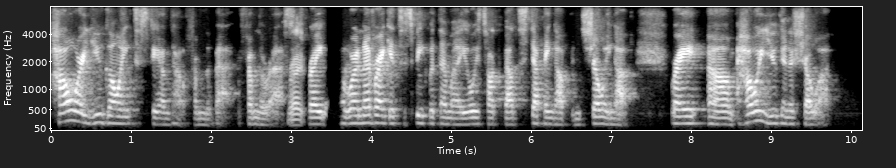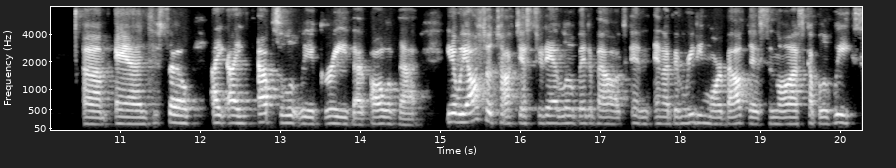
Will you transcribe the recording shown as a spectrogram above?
how are you going to stand out from the back from the rest right. right whenever i get to speak with them i always talk about stepping up and showing up right um, how are you going to show up um, and so I, I, absolutely agree that all of that you know we also talked yesterday a little bit about and, and i've been reading more about this in the last couple of weeks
